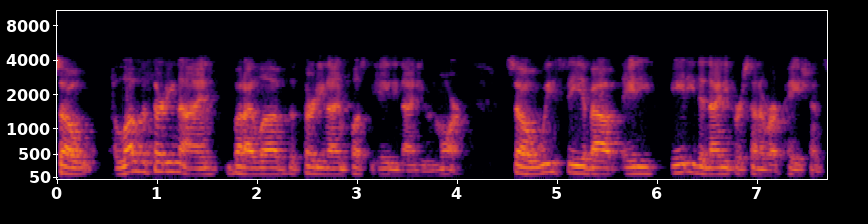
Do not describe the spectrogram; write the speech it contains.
So I love the 39, but I love the 39 plus the 89 even more. So we see about 80, 80 to 90 percent of our patients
